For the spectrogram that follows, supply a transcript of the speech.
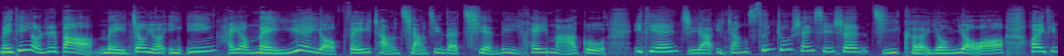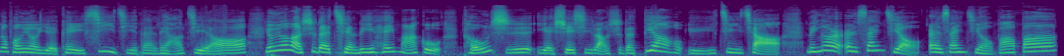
每天有日报，每周有影音，还有每月有非常强劲的潜力黑马股，一天只要一张孙中山先生即可拥有哦。欢迎听众朋友也可以细节的了解哦，拥有老师的潜力黑马股，同时也学习老师的钓鱼技巧。零二二三九二三九八八，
